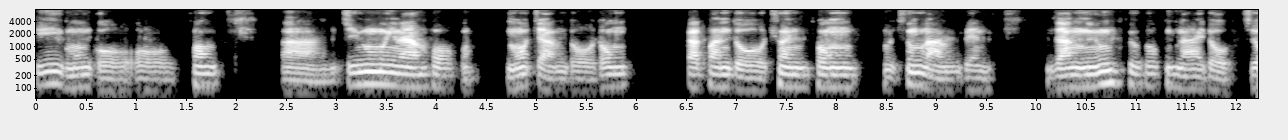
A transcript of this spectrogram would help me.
khi Mông Cổ ở phong à chín mươi năm hoặc một trăm độ đông các quan độ truyền thống trung Nam bên giang những khu vực này độ cho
